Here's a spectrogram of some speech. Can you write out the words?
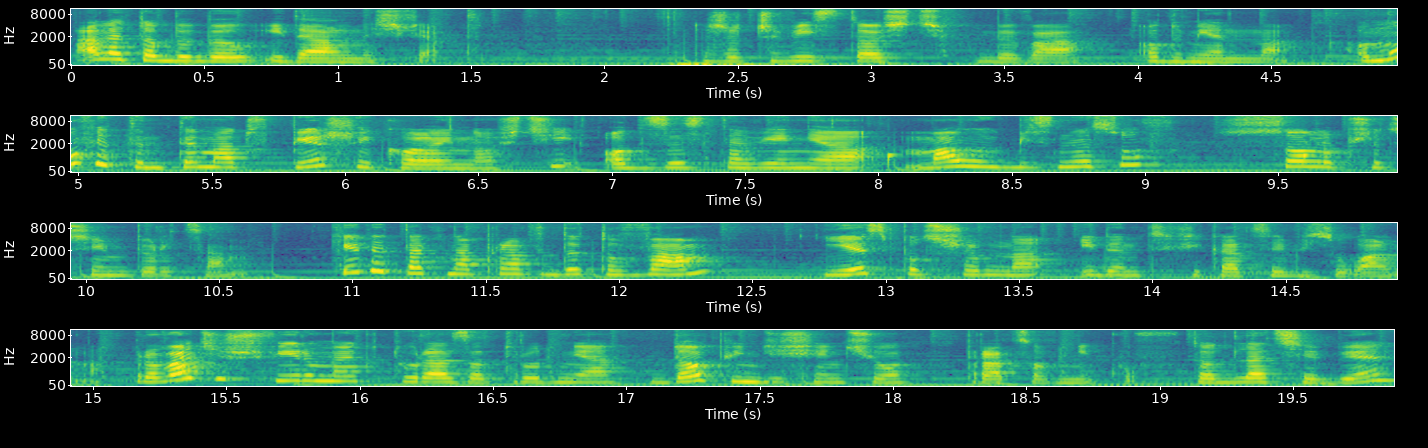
Ale to by był idealny świat. Rzeczywistość bywa odmienna. Omówię ten temat w pierwszej kolejności od zestawienia małych biznesów z solo przedsiębiorcami. Kiedy tak naprawdę to Wam jest potrzebna identyfikacja wizualna. Prowadzisz firmę, która zatrudnia do 50 pracowników. To dla Ciebie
